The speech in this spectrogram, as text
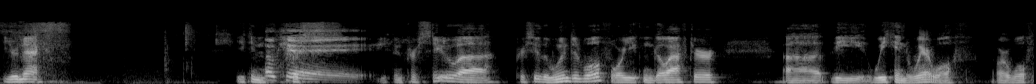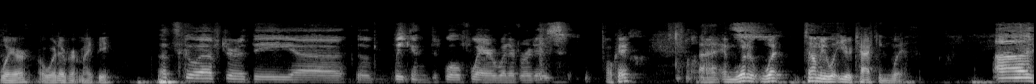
you're next. You can Okay. you can pursue uh, pursue the wounded wolf, or you can go after uh, the weakened werewolf or wolfwere or whatever it might be. Let's go after the uh, the weakened wolfwere, whatever it is. Okay. Uh, and what what? Tell me what you're attacking with. Uh,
